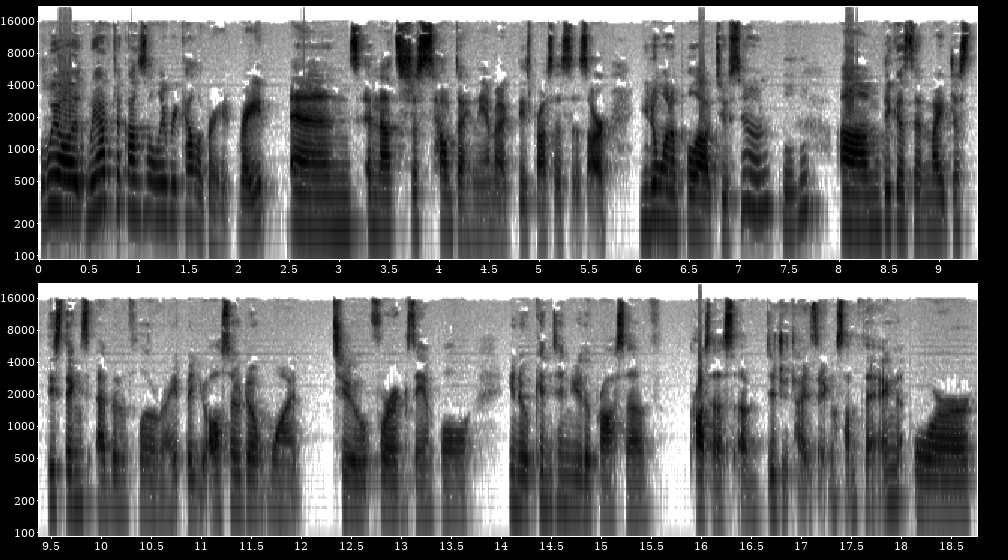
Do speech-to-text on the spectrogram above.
We all we have to constantly recalibrate, right? And and that's just how dynamic these processes are. You don't want to pull out too soon. Mm-hmm um, because it might just these things ebb and flow, right? But you also don't want to, for example, you know, continue the process of process of digitizing something or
